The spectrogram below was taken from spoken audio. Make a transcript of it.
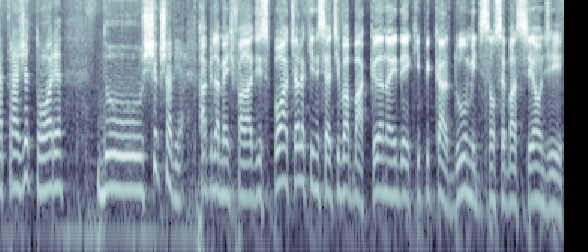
a trajetória do Chico Xavier. Rapidamente falar de esporte, olha que iniciativa bacana aí da equipe Cardume de São Sebastião de,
